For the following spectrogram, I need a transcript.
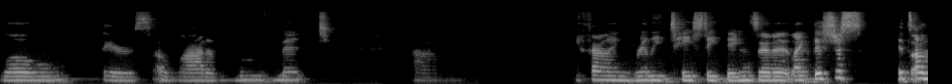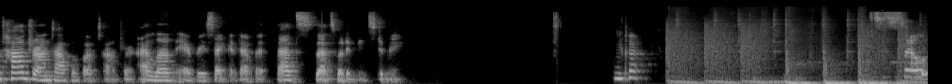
flow. There's a lot of movement. Um, you find really tasty things in it. Like this, just it's entendre on top of entendre. I love every second of it. That's that's what it means to me. Okay. So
